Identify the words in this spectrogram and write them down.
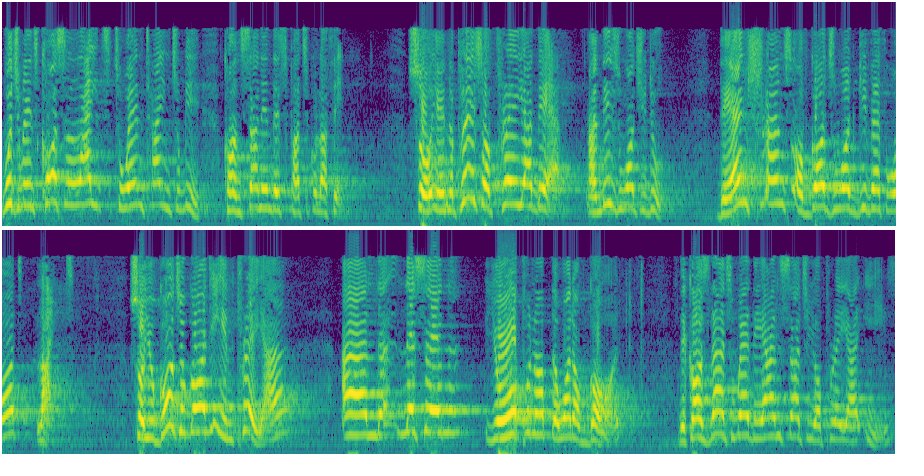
Which means cause light to enter into me concerning this particular thing. So in the place of prayer there, and this is what you do. The entrance of God's word giveth what? Light. So you go to God in prayer and listen, you open up the word of God because that's where the answer to your prayer is.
